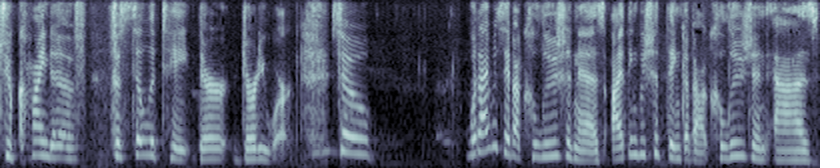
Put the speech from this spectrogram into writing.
to kind of facilitate their dirty work. So what I would say about collusion is I think we should think about collusion as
